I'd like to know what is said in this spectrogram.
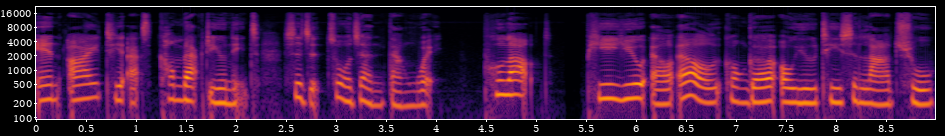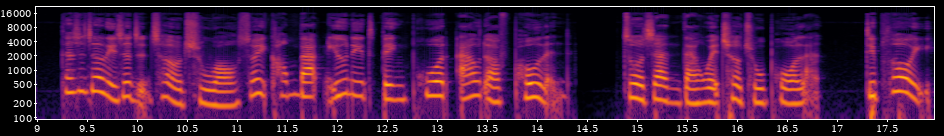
N I T S，Combat Unit 是指作战单位。Pull out，P U L L 空格 O U T 是拉出。但是这里是指撤出哦，所以 combat unit being pulled out of Poland，作战单位撤出波兰。Deploy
